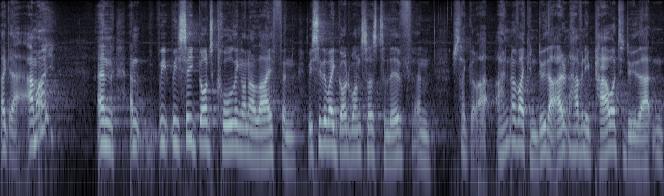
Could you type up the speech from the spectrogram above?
Like, am I? And, and we, we see God's calling on our life, and we see the way God wants us to live. And just like, God, I, I don't know if I can do that. I don't have any power to do that. And,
